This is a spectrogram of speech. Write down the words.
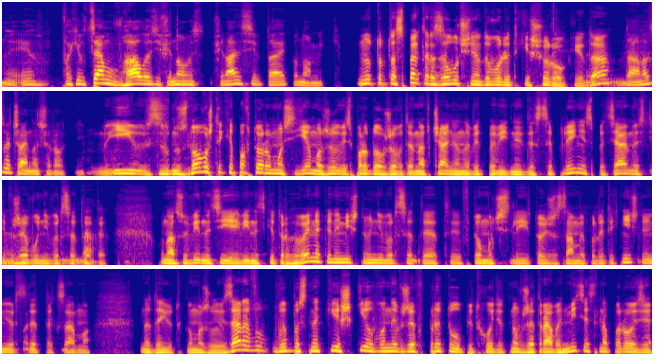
е, фахівцем в галузі фінансів та економіки. Ну тобто спектр залучення доволі таки широкий, да? Е, Да, надзвичайно широкий. І знову ж таки повторимось, є можливість продовжувати навчання на відповідній дисципліні, спеціальності вже в Е, університетах. У нас у Вінниці є Вінницький торговельно-економічний університет, в тому числі і той же самий політехнічний університет так само надають таку можливість. Зараз випускники шкіл вони вже впритул підходять. Ну вже травень місяць на порозі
